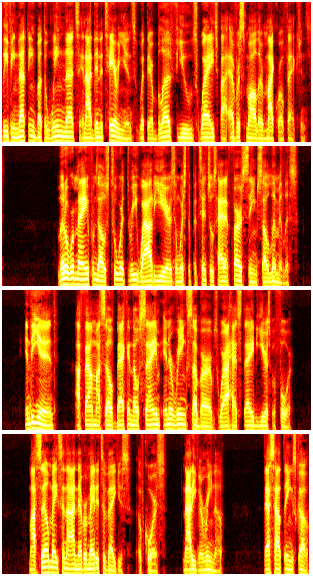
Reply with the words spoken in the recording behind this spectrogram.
leaving nothing but the wingnuts and identitarians with their blood feuds waged by ever smaller microfactions. Little remained from those two or three wild years in which the potentials had at first seemed so limitless. In the end, I found myself back in those same inner ring suburbs where I had stayed years before. My cellmates and I never made it to Vegas, of course, not even Reno. That's how things go.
